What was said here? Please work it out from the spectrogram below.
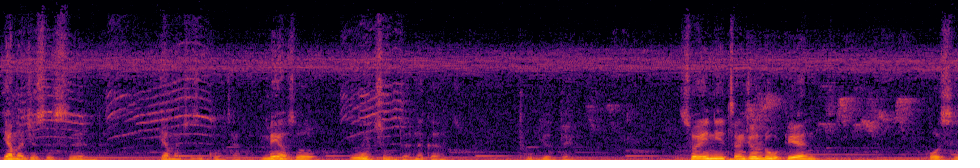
要么就是私人的，要么就是国家的，没有说无主的那个土就对了。所以你整就路边，或是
